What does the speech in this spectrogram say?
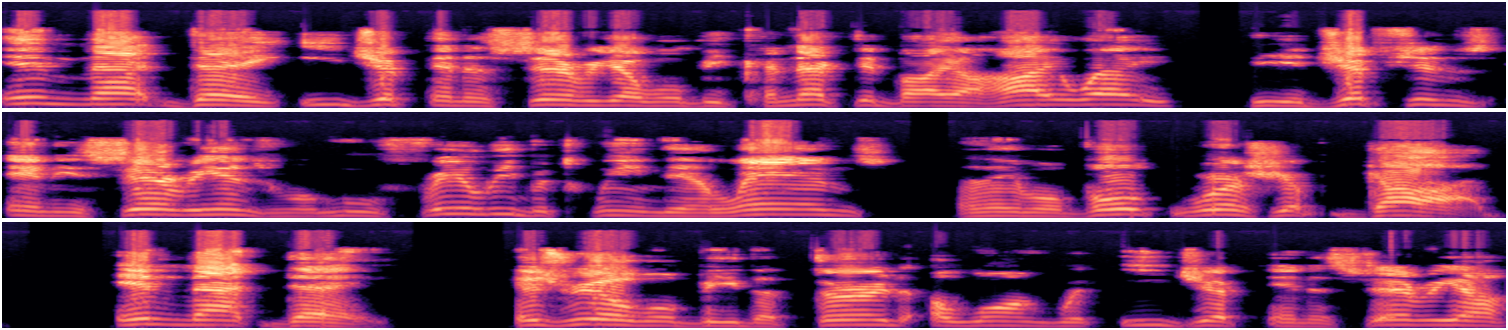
In that day, Egypt and Assyria will be connected by a highway. The Egyptians and the Assyrians will move freely between their lands and they will both worship God in that day. Israel will be the third along with Egypt and Assyria,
